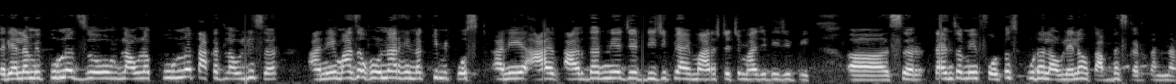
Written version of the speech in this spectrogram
तर याला मी पूर्ण जो लावला पूर्ण ताकद लावली सर. आणि माझं होणार हे नक्की मी पोस्ट. आणि आदरणीय जे डीजीपी आहे महाराष्ट्राचे माझे डीजीपी सर त्यांचा मी फोटोज पुढे लावलेला होता अभ्यास करताना.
